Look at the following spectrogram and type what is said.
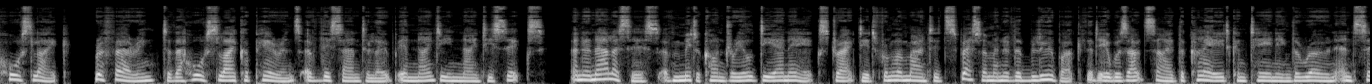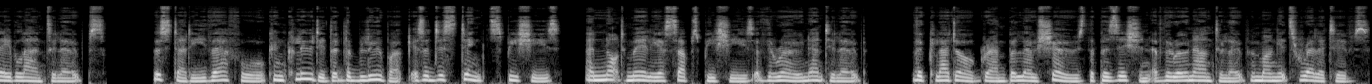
horse-like, referring to the horse-like appearance of this antelope in 1996. An analysis of mitochondrial DNA extracted from a mounted specimen of the bluebuck that it was outside the clade containing the roan and sable antelopes. The study therefore concluded that the bluebuck is a distinct species, and not merely a subspecies of the roan antelope. The cladogram below shows the position of the roan antelope among its relatives,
